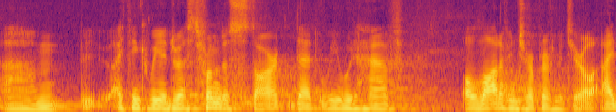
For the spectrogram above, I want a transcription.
Um, I think we addressed from the start that we would have a lot of interpretive material. I,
